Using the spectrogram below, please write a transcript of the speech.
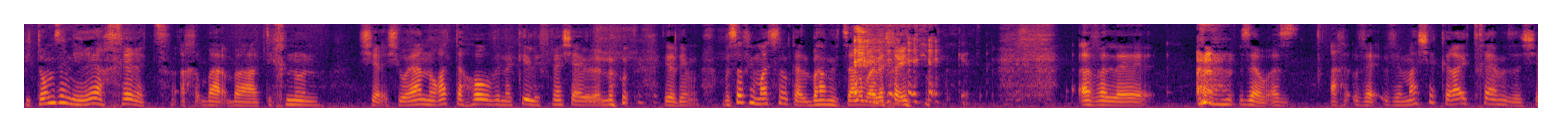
פתאום זה נראה אחרת אח- ב- בתכנון. ש- שהוא היה נורא טהור ונקי לפני שהיו לנו ילדים. בסוף אימצנו כלבה מצער בעלי חיים. אבל אה, זהו, אז... ו- ומה שקרה איתכם זה ש...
